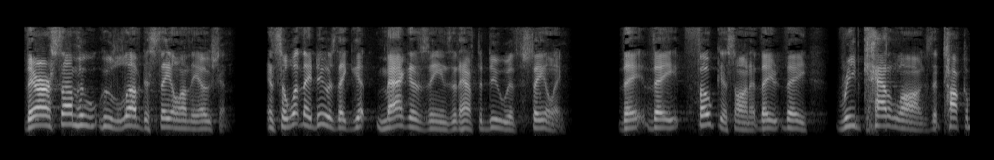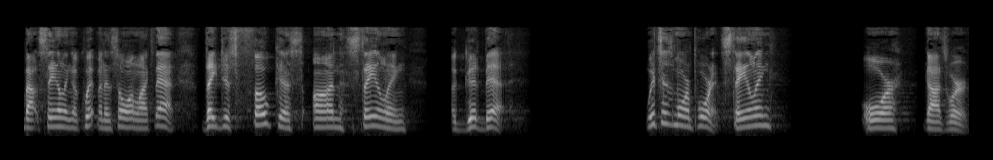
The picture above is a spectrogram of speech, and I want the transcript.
There are some who, who love to sail on the ocean. And so what they do is they get magazines that have to do with sailing. They, they focus on it. They, they read catalogs that talk about sailing equipment and so on like that. They just focus on sailing a good bit. Which is more important, sailing or God's Word?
